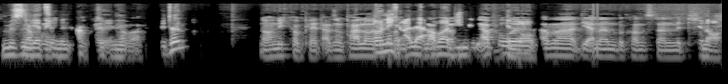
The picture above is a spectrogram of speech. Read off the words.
Müssen jetzt in den aktuellen. Bitte? Noch nicht komplett. Also ein paar Leute noch nicht alle, aber die abholen, genau. aber die anderen bekommen es dann mit genau.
